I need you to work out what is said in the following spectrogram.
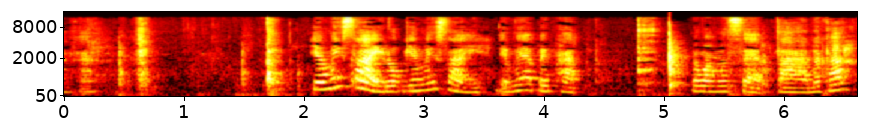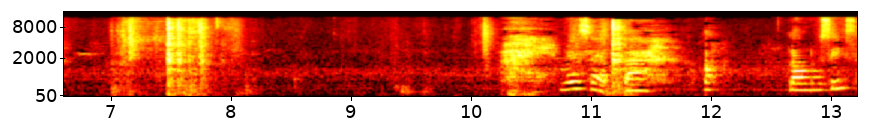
นะคะ ยังไม่ใส่หรอกยังไม่ใส่ เดี๋ยวแม่เอาไปผัด ระวังมันแสบตานะคะแม่แสบตาอ๋อลองดูซิแส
